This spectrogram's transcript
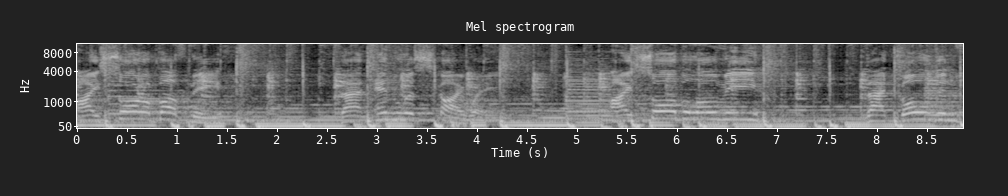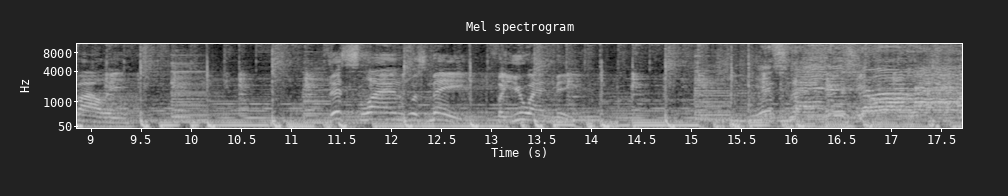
I saw above me that endless skyway. I saw below me that golden valley. This land was made for you and me. This land is yours.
